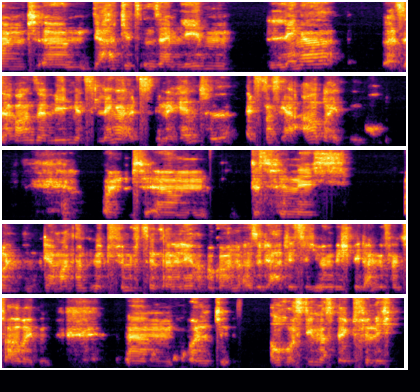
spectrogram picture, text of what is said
Und ähm, der hat jetzt in seinem Leben länger, also er war in seinem Leben jetzt länger als in Rente, als dass er arbeiten war. Und ähm, das finde ich, und der Mann hat mit 15 seine Lehre begonnen, also der hat jetzt nicht irgendwie spät angefangen zu arbeiten. Ähm, und auch aus dem Aspekt finde ich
